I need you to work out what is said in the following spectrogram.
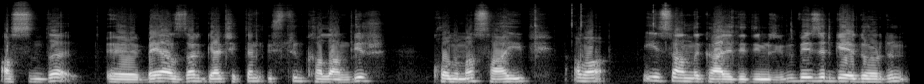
aslında e, beyazlar gerçekten üstün kalan bir konuma sahip ama insanlık hali dediğimiz gibi vezir G4'ün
